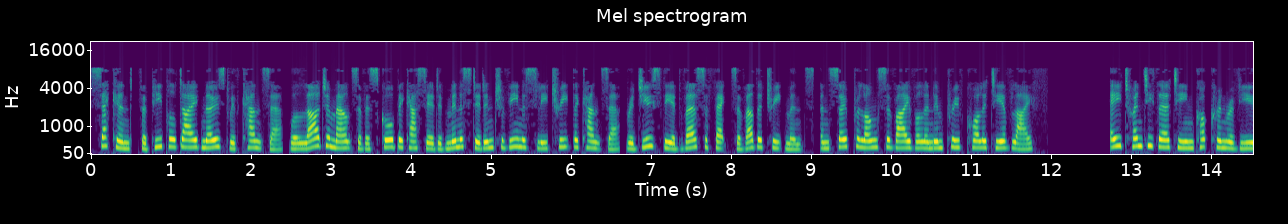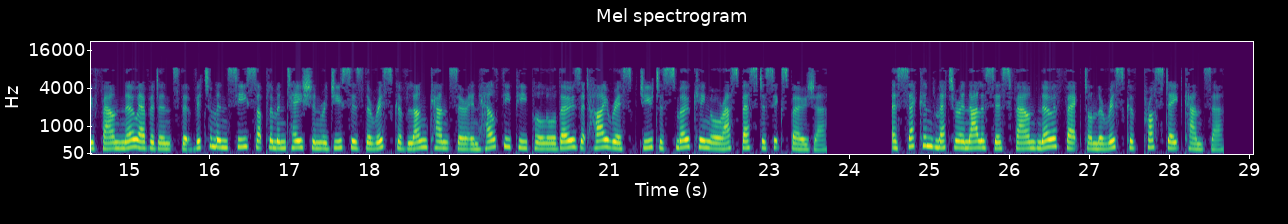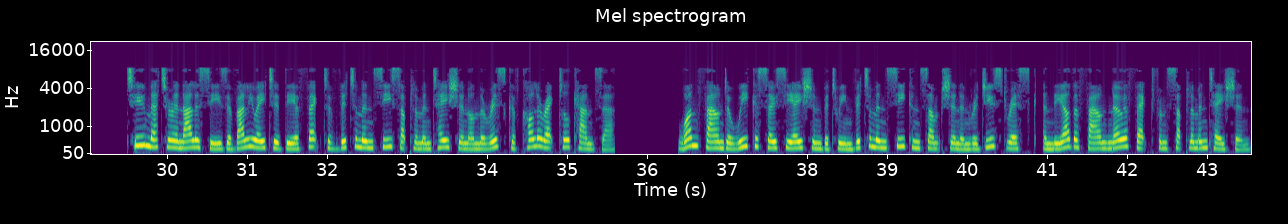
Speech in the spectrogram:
Second, for people diagnosed with cancer, will large amounts of ascorbic acid administered intravenously treat the cancer, reduce the adverse effects of other treatments, and so prolong survival and improve quality of life? A 2013 Cochrane review found no evidence that vitamin C supplementation reduces the risk of lung cancer in healthy people or those at high risk due to smoking or asbestos exposure. A second meta-analysis found no effect on the risk of prostate cancer. Two meta-analyses evaluated the effect of vitamin C supplementation on the risk of colorectal cancer. One found a weak association between vitamin C consumption and reduced risk, and the other found no effect from supplementation.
